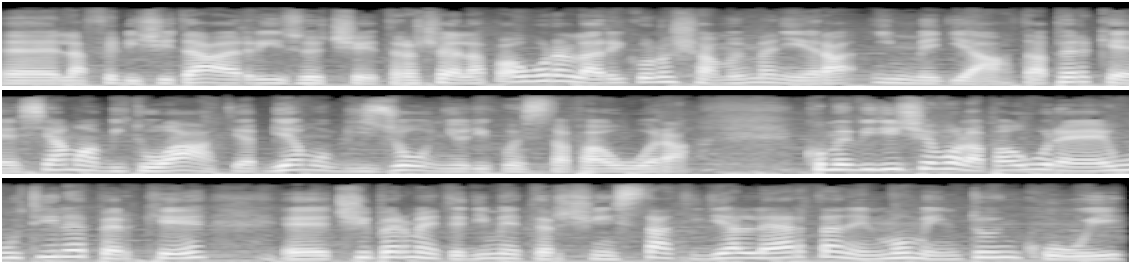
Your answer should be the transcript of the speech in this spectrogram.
eh, la felicità, il riso, eccetera. Cioè la paura la riconosciamo in maniera immediata perché siamo abituati, abbiamo bisogno di questa paura. Come vi dicevo, la paura è utile perché eh, ci permette di metterci in stati di allerta nel momento in cui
